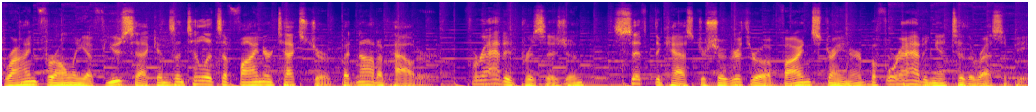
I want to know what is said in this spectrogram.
Grind for only a few seconds until it's a finer texture, but not a powder. For added precision, sift the caster sugar through a fine strainer before adding it to the recipe.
